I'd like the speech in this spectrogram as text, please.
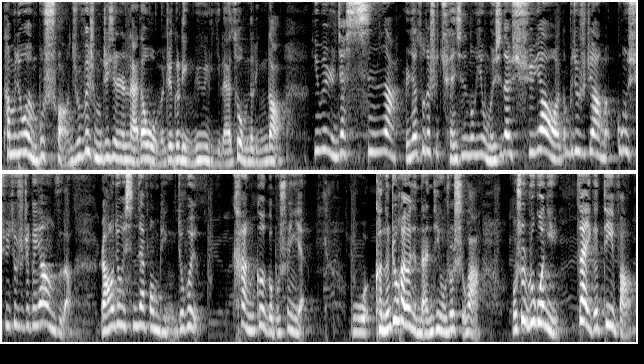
他们就会很不爽，就是为什么这些人来到我们这个领域里来做我们的领导？因为人家新啊，人家做的是全新的东西，我们现在需要啊，那不就是这样吗？供需就是这个样子的，然后就会心态放平，就会看各个不顺眼。我可能这话有点难听，我说实话，我说如果你在一个地方，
